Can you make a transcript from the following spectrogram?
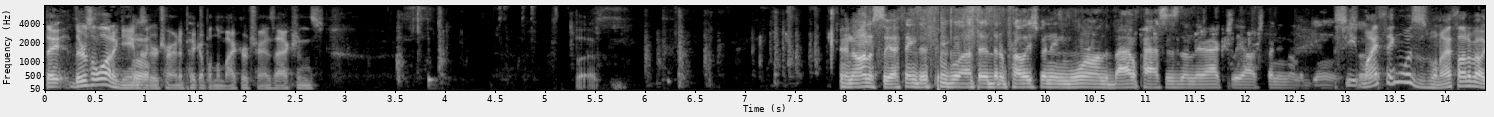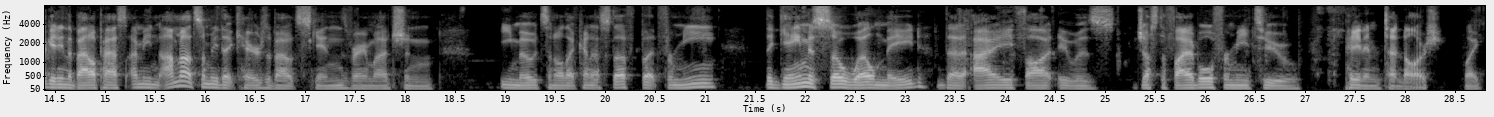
They there's a lot of games Yeah. that are trying to pick up on the microtransactions. But and honestly I think there's people out there that are probably spending more on the battle passes than they actually are spending on the game see, So- my thing was is when I thought about getting the battle pass, I mean, I'm not somebody that cares about skins very much and emotes and all that kind of stuff, but for me, the game is so well made that I thought it was justifiable for me to pay them ten dollars. Like,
